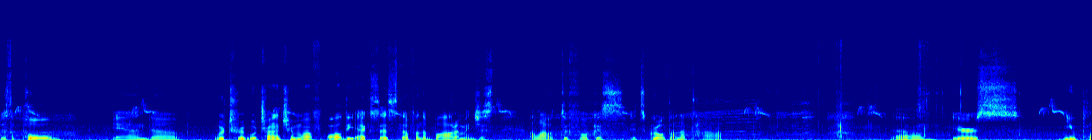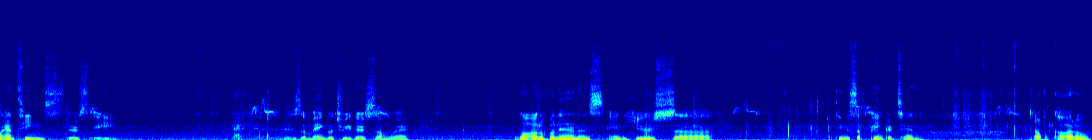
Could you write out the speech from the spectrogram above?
just a pole, and uh, we're we're trying to trim off all the excess stuff on the bottom and just allow it to focus its growth on the top. Um, here's new plantings. There's a there's a mango tree there somewhere. A lot of bananas, and here's uh, I think it's a Pinkerton avocado.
